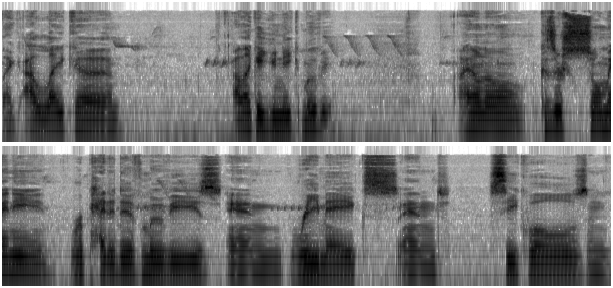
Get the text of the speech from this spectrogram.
Like I like a, I like a unique movie. I don't know cuz there's so many repetitive movies and remakes and sequels and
